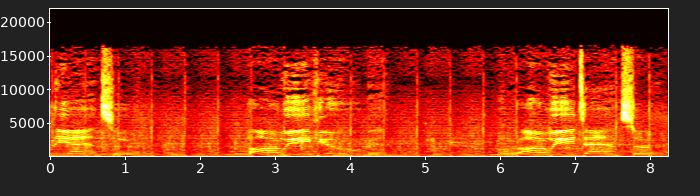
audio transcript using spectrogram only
the answer. Are we human or are we dancers?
